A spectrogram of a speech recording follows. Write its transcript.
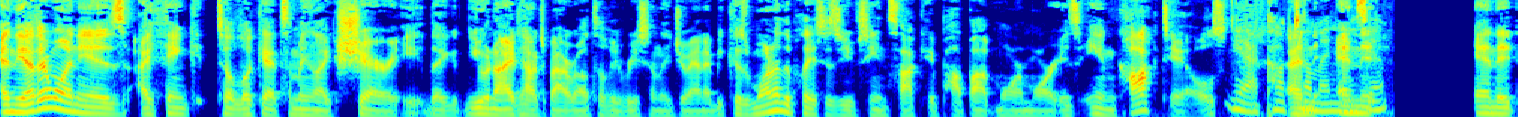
And the other one is, I think, to look at something like sherry, like you and I talked about relatively recently, Joanna, because one of the places you've seen sake pop up more and more is in cocktails. Yeah, cocktail and, menus. And it, yeah. and it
